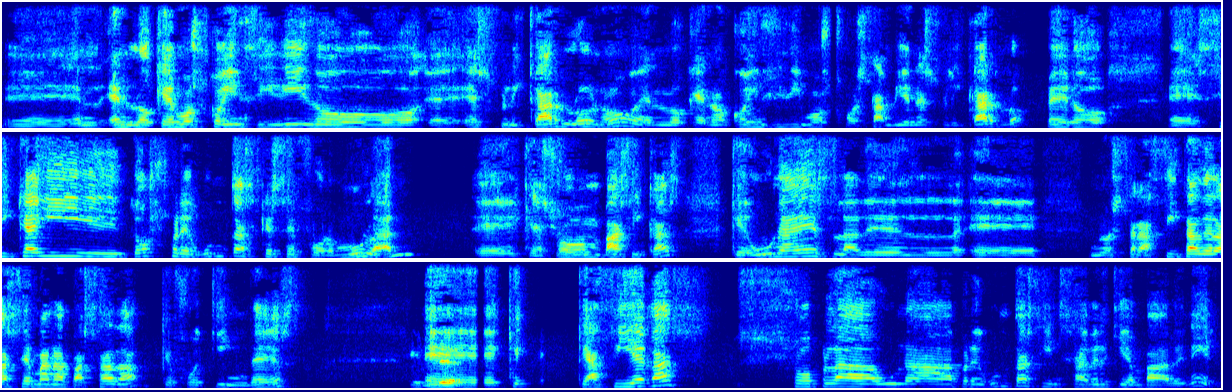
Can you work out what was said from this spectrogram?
eh, en, lo que hemos coincidido eh, explicarlo, ¿no? En lo que no coincidimos, pues también explicarlo. Pero eh, sí que hay dos preguntas que se formulan, que son básicas, que una es la de nuestra cita de la semana pasada, que fue King que, que a ciegas sopla una pregunta sin saber quién va a venir.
